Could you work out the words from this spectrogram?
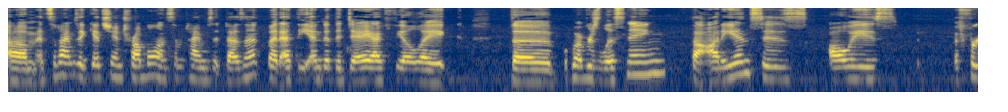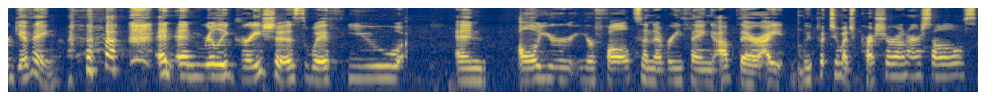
Um, and sometimes it gets you in trouble and sometimes it doesn't. But at the end of the day, I feel like the whoever's listening, the audience is always forgiving and and really gracious with you and all your your faults and everything up there i we put too much pressure on ourselves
